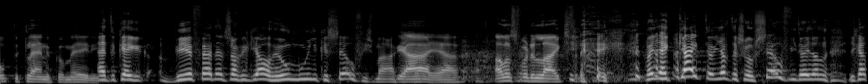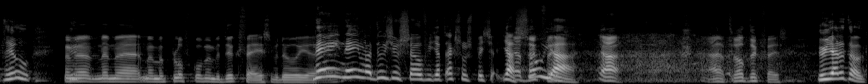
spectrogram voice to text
Op de kleine komedie. En toen keek ik weer verder en zag ik jou heel moeilijke selfies maken. Ja, ja. Alles voor de likes. Maar jij kijkt toch, je hebt toch zo'n selfie, dat je dan, je gaat heel... met mijn- met met mijn plofkop en mijn duckface bedoel je? Nee, nee, maar doe zo'n selfie. Je hebt echt zo'n speciaal... Ja, Ja, zo duckface. ja. Ja, ja het is wel duckface. Doe jij dat ook?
